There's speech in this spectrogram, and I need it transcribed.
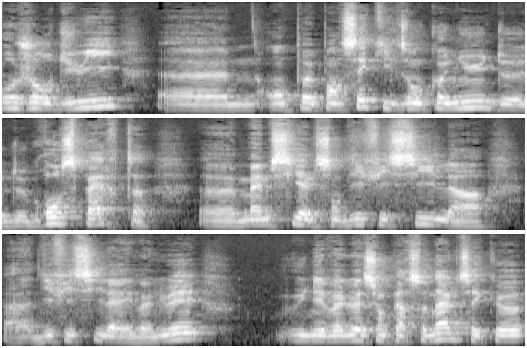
Aujourd'hui, on peut penser qu'ils ont connu de, de grosses pertes, même si elles sont difficiles à, à difficiles à évaluer une évaluation personnelle, c'est que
